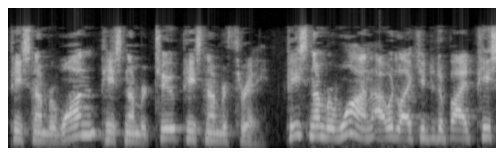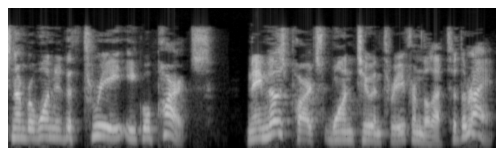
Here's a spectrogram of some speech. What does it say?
piece number one, piece number two, piece number three. Piece number one, I would like you to divide piece number one into three equal parts. Name those parts one, two, and three from the left to the right.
